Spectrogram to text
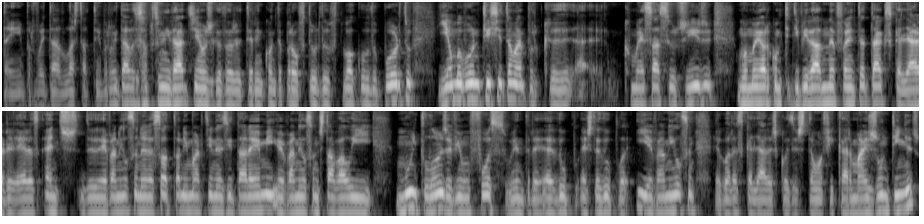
tem aproveitado, lá está, tem aproveitado as oportunidades e é um jogador a ter em conta para o futuro do Futebol Clube do Porto e é uma boa notícia também porque ah, começa a surgir uma maior competitividade na frente de ataque, se calhar era, antes de Evan Nilsson era só Tony Martinez e Taremi, Evan Nilsson estava ali muito longe, havia um fosso entre dupla, esta dupla e Evan Nilsson, agora se calhar as coisas estão a ficar mais juntinhas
